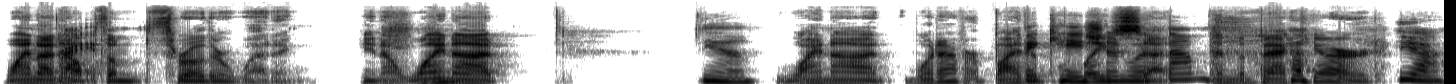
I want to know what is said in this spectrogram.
Why not help them throw their wedding? You know, why not Yeah. why not whatever, buy Vacation the with playset them? in the backyard Yeah.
